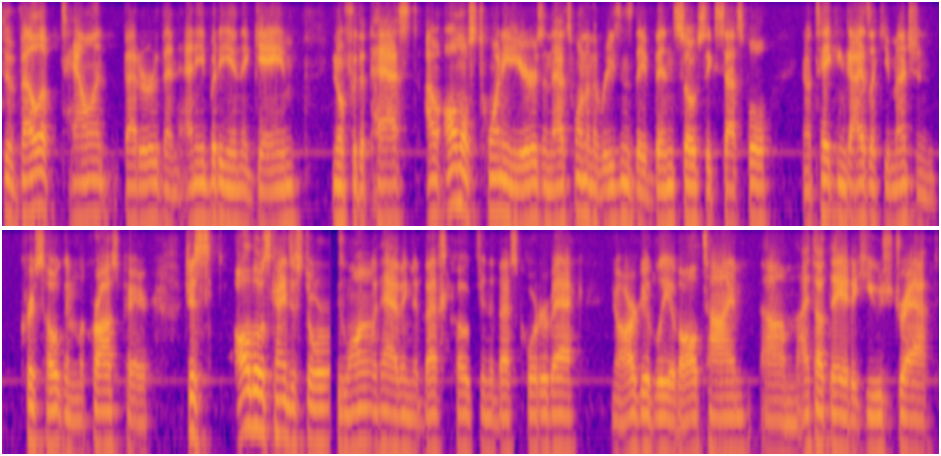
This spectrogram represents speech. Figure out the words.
develop talent better than anybody in the game, you know, for the past uh, almost 20 years. And that's one of the reasons they've been so successful, you know, taking guys like you mentioned, Chris Hogan, lacrosse player, just all those kinds of stories, along with having the best coach and the best quarterback, you know, arguably of all time. Um, I thought they had a huge draft.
